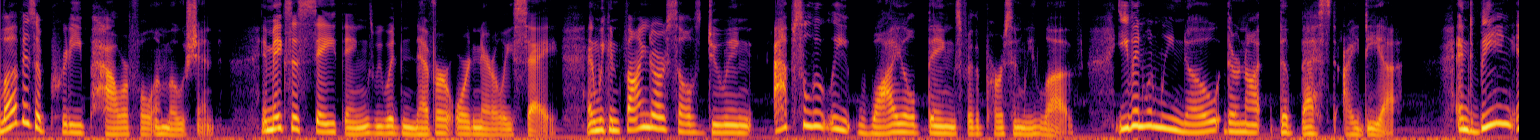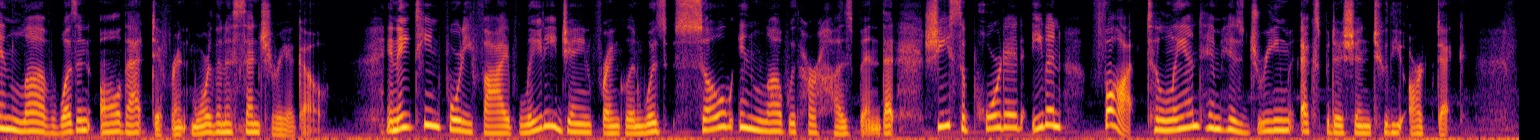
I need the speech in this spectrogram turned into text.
Love is a pretty powerful emotion. It makes us say things we would never ordinarily say, and we can find ourselves doing absolutely wild things for the person we love, even when we know they're not the best idea. And being in love wasn't all that different more than a century ago. In 1845, Lady Jane Franklin was so in love with her husband that she supported, even fought, to land him his dream expedition to the Arctic.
